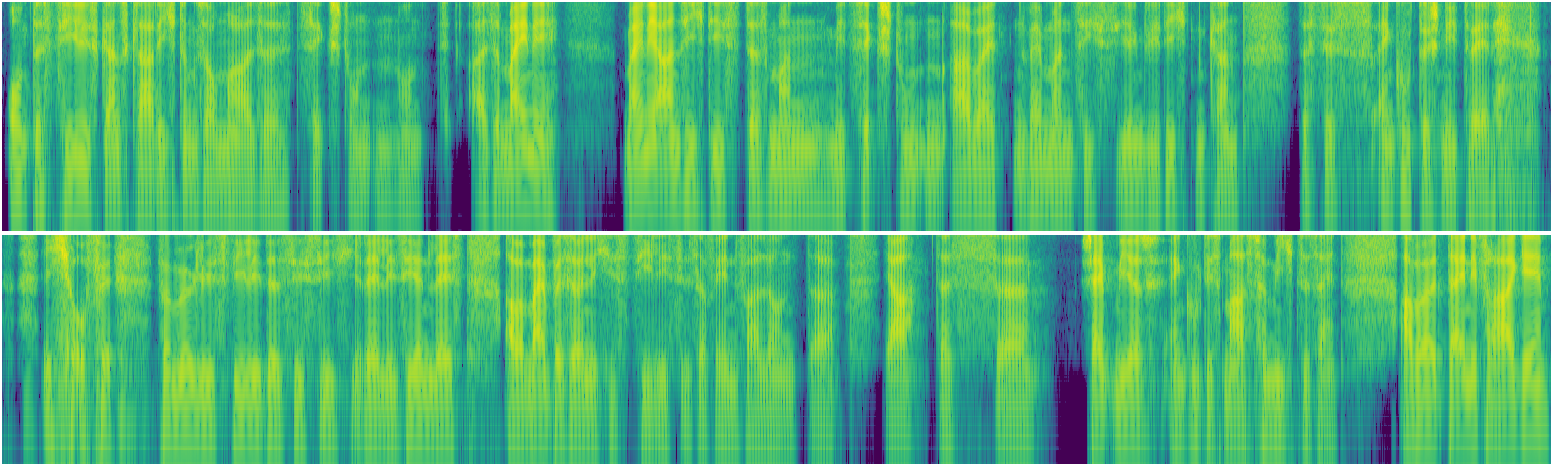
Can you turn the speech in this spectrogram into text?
Und das Ziel ist ganz klar Richtung Sommer, also sechs Stunden. Und also meine, meine Ansicht ist, dass man mit sechs Stunden arbeiten, wenn man sich irgendwie richten kann, dass das ein guter Schnitt wäre ich hoffe für möglichst viele, dass es sich realisieren lässt. Aber mein persönliches Ziel ist es auf jeden Fall. Und äh, ja, das äh, scheint mir ein gutes Maß für mich zu sein. Aber deine Frage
